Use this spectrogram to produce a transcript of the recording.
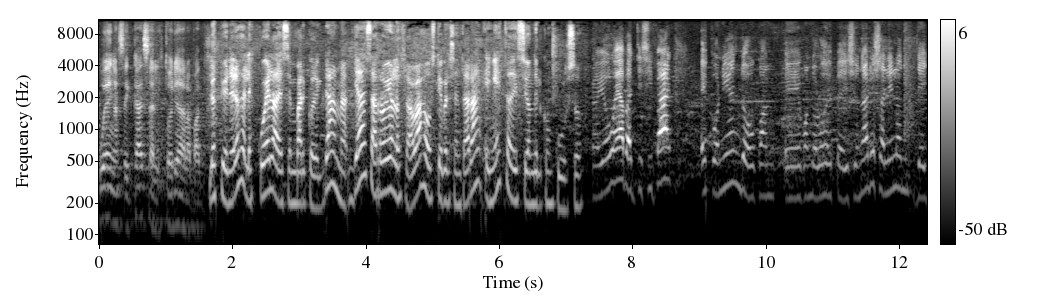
pueden acercarse a la historia de la patria. Los pioneros de la Escuela Desembarco del Granma ya desarrollan los trabajos que presentarán en esta edición del concurso. Yo voy a participar exponiendo eh, cuando, los expedicionarios salieron de,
